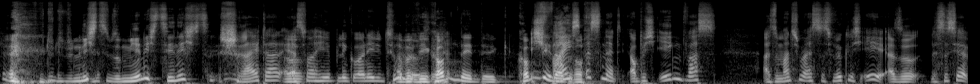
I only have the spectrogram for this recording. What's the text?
Du, du, du nichts, so mir nichts, hier nichts. Schreit da erstmal hier Blink 182. Aber wie kommt denn die, kommt Ich die da weiß drauf? es nicht, ob ich irgendwas. Also manchmal ist es wirklich eh. Also, das ist ja,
